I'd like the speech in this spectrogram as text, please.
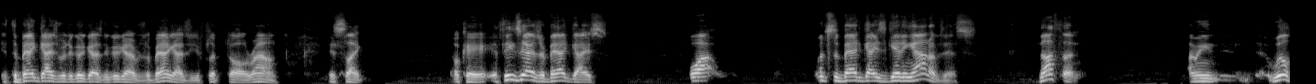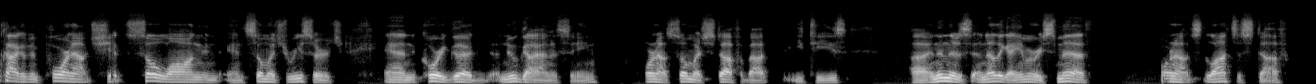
If the bad guys were the good guys and the good guys were the bad guys, you flipped it all around. It's like, okay, if these guys are bad guys, what what's the bad guys getting out of this? Nothing. I mean, Wilcock has been pouring out shit so long and, and so much research, and Corey Goode, a new guy on the scene, pouring out so much stuff about ETs. Uh, and then there's another guy, Emery Smith, pouring out lots of stuff.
